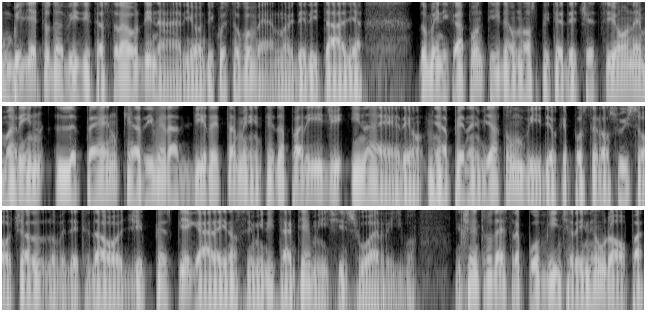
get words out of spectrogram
Un biglietto da visita straordinario di questo governo e dell'Italia. Domenica a Pontida un ospite d'eccezione, Marine Le Pen, che arriverà direttamente da Parigi in aereo. Mi ha appena inviato un video che posterò sui social, lo vedete da oggi, per spiegare ai nostri militanti amici il suo arrivo. Il centrodestra può vincere in Europa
